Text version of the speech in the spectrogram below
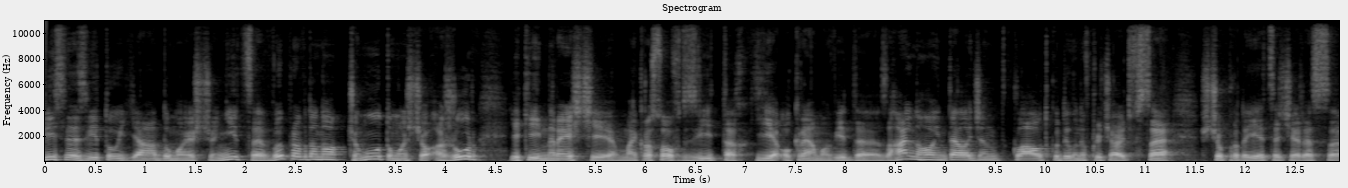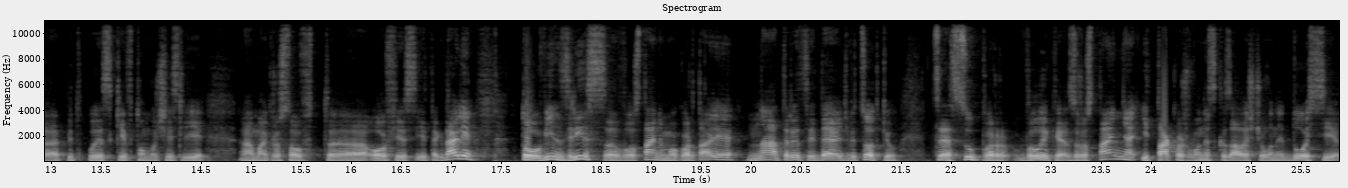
Після звіту я думаю, що ні, це виправдано. Чому? Тому що Ажур, який нарешті в Microsoft звітах є окремо від е, загального Intelligent Cloud, куди вони включають все, що продається через е, підписки, в тому числі Microsoft Office і так далі то він зріс в останньому кварталі на 39%. Це супер велике зростання, і також вони сказали, що вони досі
